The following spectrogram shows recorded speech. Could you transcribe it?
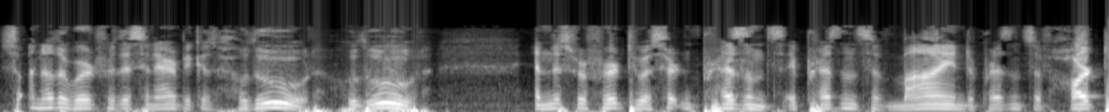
So another word for this in Arabic is hudur, hudur. And this referred to a certain presence, a presence of mind, a presence of heart.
